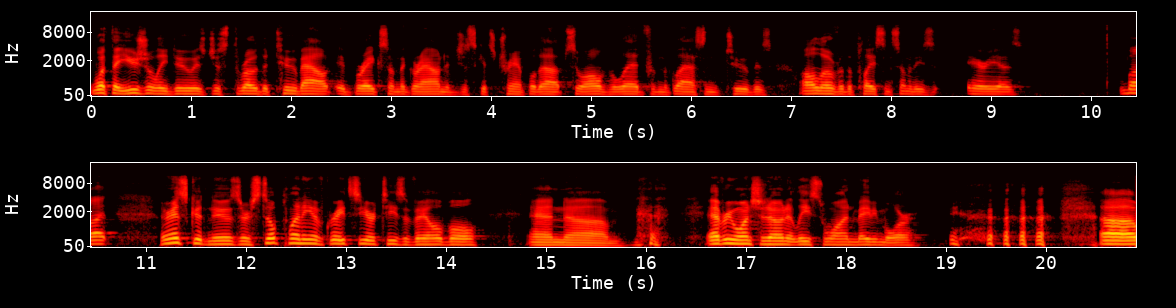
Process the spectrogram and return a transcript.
what they usually do is just throw the tube out, it breaks on the ground, and just gets trampled up. So all the lead from the glass in the tube is all over the place in some of these areas. But there is good news. There's still plenty of great CRTs available, and um, everyone should own at least one, maybe more. uh,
